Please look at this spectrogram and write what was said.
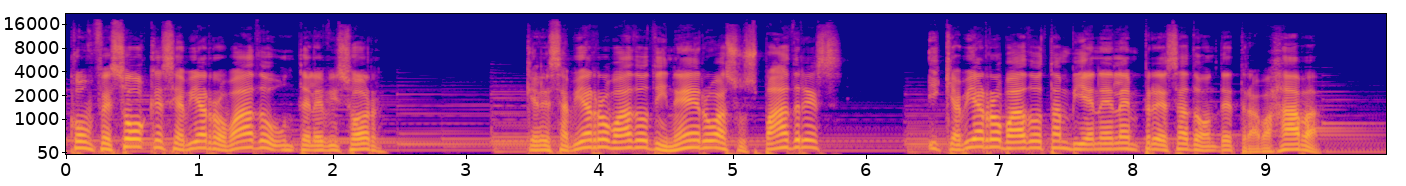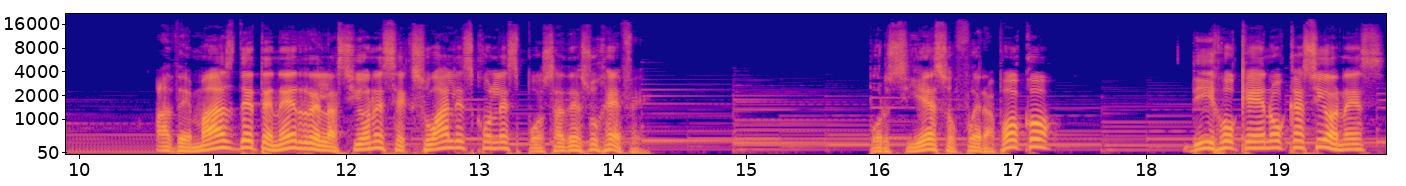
confesó que se había robado un televisor, que les había robado dinero a sus padres y que había robado también en la empresa donde trabajaba además de tener relaciones sexuales con la esposa de su jefe. Por si eso fuera poco, dijo que en ocasiones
